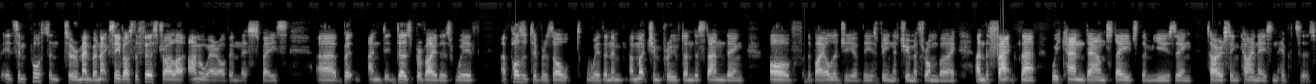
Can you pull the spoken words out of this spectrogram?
It's important to remember Naxiva is the first trial I'm aware of in this space, uh, but and it does provide us with a positive result with an, a much improved understanding of the biology of these venous tumor thrombi and the fact that we can downstage them using tyrosine kinase inhibitors.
